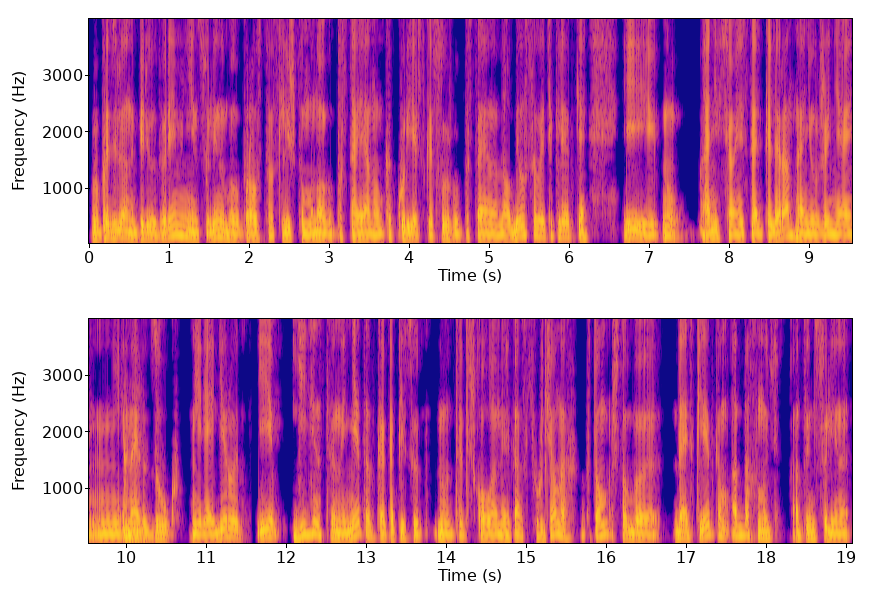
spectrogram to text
в определенный период времени инсулина было просто слишком много, постоянно, он как курьерская служба постоянно долбился в эти клетки, и, ну, они все, они стали толерантны, они уже не, не, mm-hmm. на этот звук не реагируют. И единственный метод, как описывают ну, вот эта школа американских ученых, в том, чтобы дать клеткам отдохнуть от инсулина.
